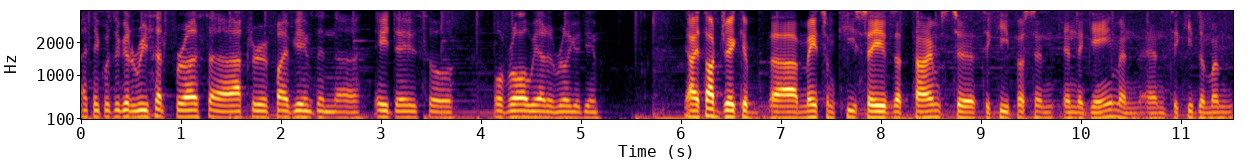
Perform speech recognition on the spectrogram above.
I think, was a good reset for us uh, after five games in uh, eight days. So overall, we had a really good game. Yeah, I thought Jacob uh, made some key saves at times to, to keep us in, in the game and, and to keep the mom-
